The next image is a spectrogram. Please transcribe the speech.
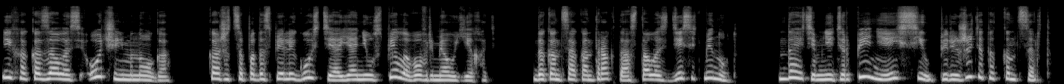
Их оказалось очень много. Кажется, подоспели гости, а я не успела вовремя уехать. До конца контракта осталось 10 минут. Дайте мне терпения и сил пережить этот концерт.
